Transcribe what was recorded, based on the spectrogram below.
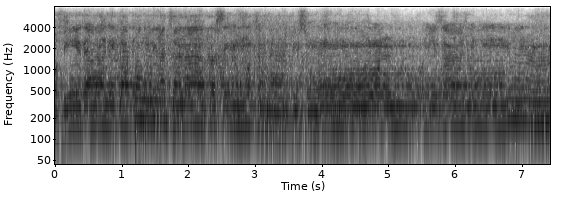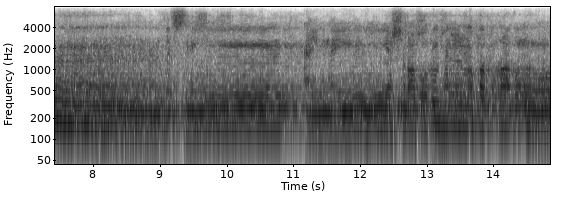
وفي ذلك فليتنافس المتنافسون ومزاجه من تسنيم عينا يشرب بها المقربون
